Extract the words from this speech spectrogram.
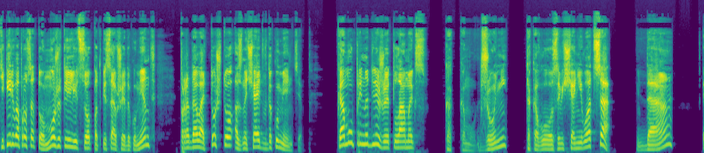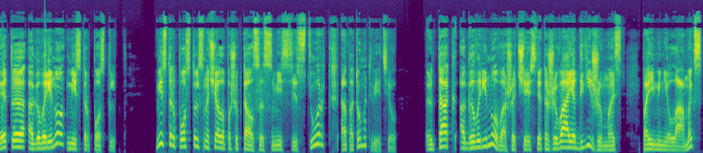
Теперь вопрос о том, может ли лицо, подписавшее документ, продавать то, что означает в документе. Кому принадлежит Ламекс? Как кому? Джонни? Таково завещание его отца. Да, это оговорено, мистер Постль. Мистер Постль сначала пошептался с миссис Стюарт, а потом ответил. Э, так оговорено, Ваша честь, это живая движимость по имени Ламекс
